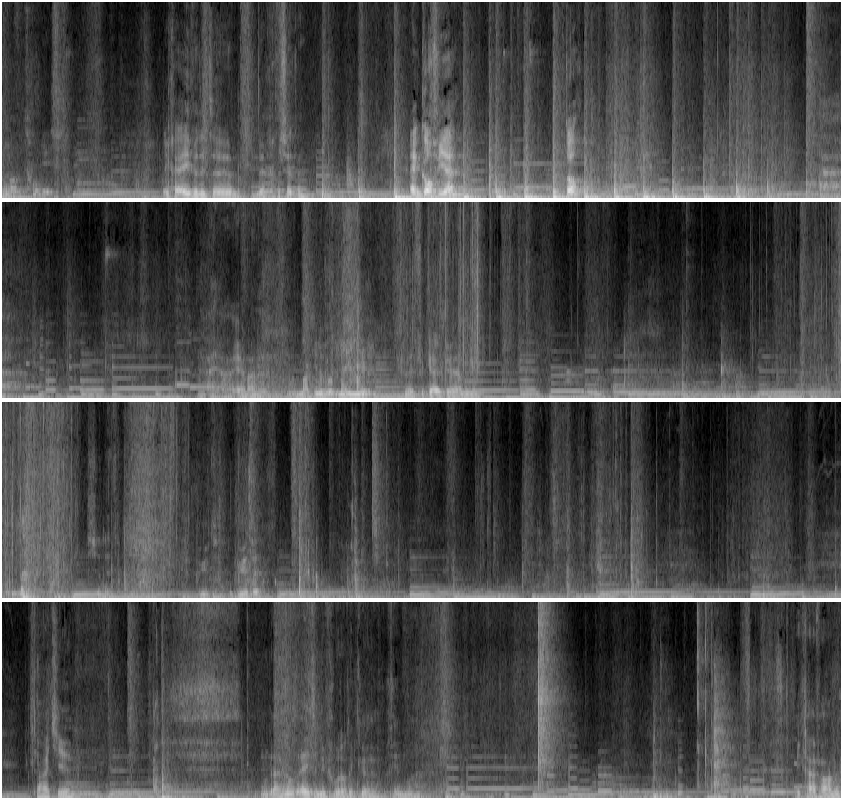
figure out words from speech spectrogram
Ja. Of het goed is. Ik ga even dit eh wegzetten. En koffie, hè? Toch? Ah ja, Erna. Maak je nog wat mee hier? Even kijken. Ik moet eigenlijk nog wat eten nu voordat ik eh, begin. Maar... Ik ga even hangen.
